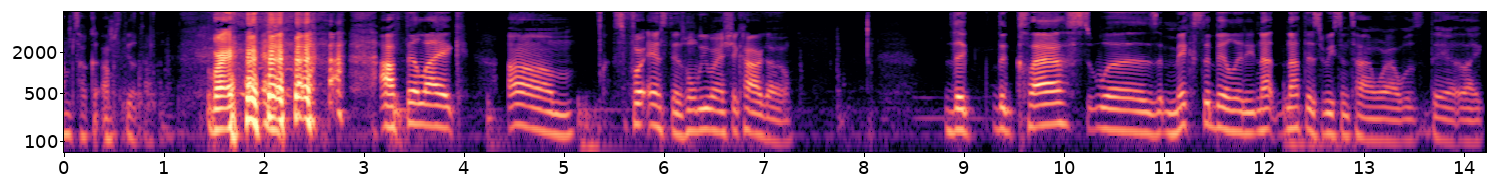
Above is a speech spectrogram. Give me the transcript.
I'm talking I'm still talking. right. I feel like, um, for instance, when we were in Chicago, the the class was mixed ability. Not not this recent time where I was there, like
